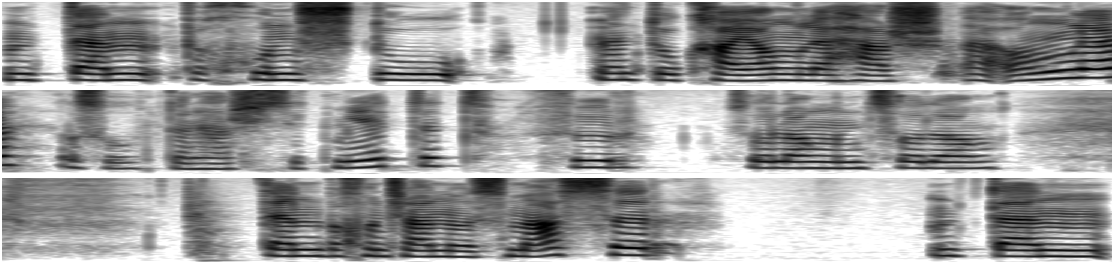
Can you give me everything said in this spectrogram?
Und dann bekommst du, wenn du keine Angel hast, eine Angel. Also dann hast du sie gemietet für so lange und so lange. Dann bekommst du auch noch ein Messer. Und dann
